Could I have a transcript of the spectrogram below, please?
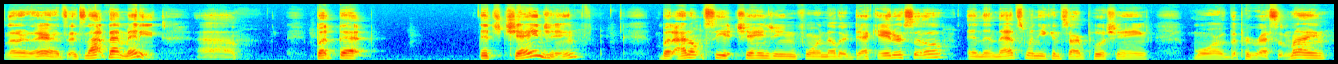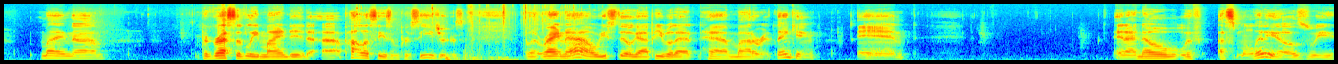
that are there. It's it's not that many, uh, but that it's changing. But I don't see it changing for another decade or so, and then that's when you can start pushing more of the progressive mind, mind, um, progressively minded uh, policies and procedures. But right now, we still got people that have moderate thinking, and and I know with us millennials, we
